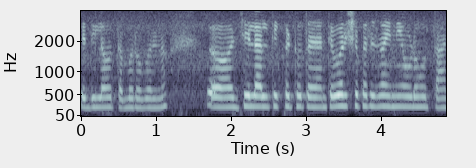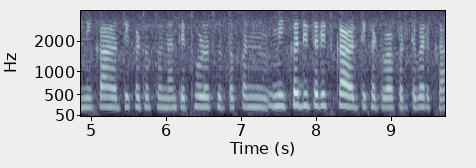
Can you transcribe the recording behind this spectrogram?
ते दिला होता बरोबरनं ना? जे लाल तिखट होतं ना ते वर्षभर जाईन एवढं होतं आणि काळं तिखट होतं ना ते थोडंच होतं. पण मी कधीतरीच काळं तिखट वापरते बरं का.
